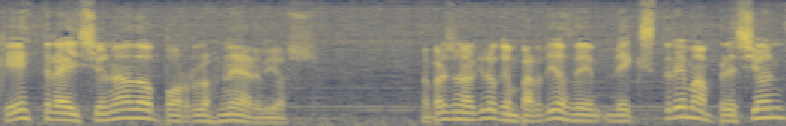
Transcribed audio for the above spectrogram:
que es traicionado por los nervios. Me parece un arquero que en partidos de, de extrema presión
